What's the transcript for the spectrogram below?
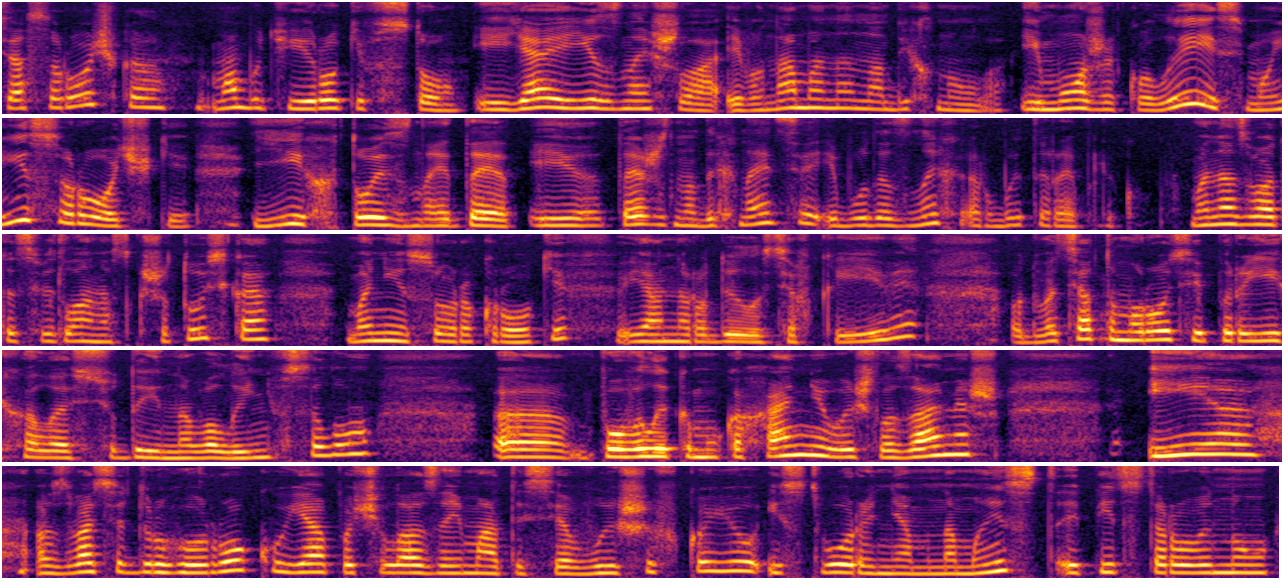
Ця сорочка, мабуть, їй років 100. І я її знайшла, і вона мене надихнула. І може колись мої сорочки їх хтось знайде і теж надихнеться і буде з них робити репліку. Мене звати Світлана Скшатуська, мені 40 років. Я народилася в Києві. У 20-му році переїхала сюди на Волинь в село. Е, По великому коханню вийшла заміж. І з 22-го року я почала займатися вишивкою і створенням намист під старовину.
